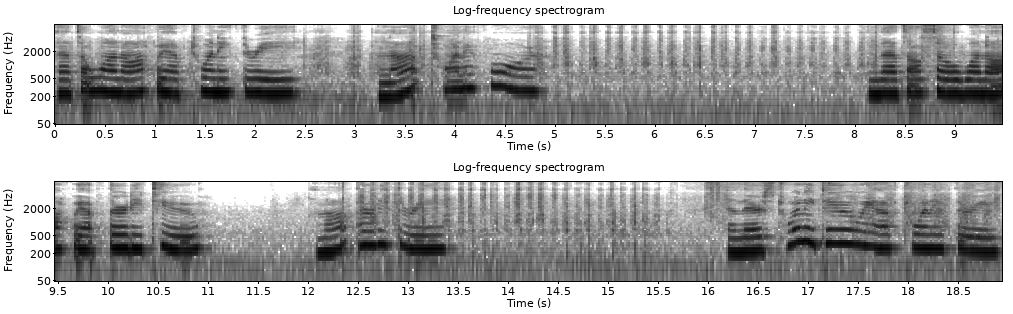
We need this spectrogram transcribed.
That's a one-off. We have 23 not 24. And that's also a one off. We have 32, not 33. And there's 22, we have 23.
